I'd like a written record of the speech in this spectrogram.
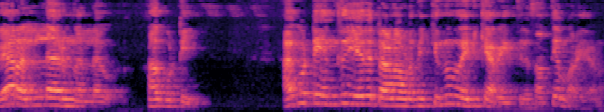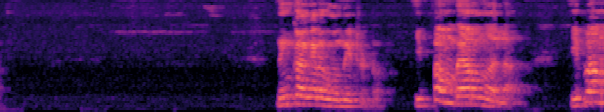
വേറെ എല്ലാവരും നല്ല ആ കുട്ടി. ആ കുട്ടി എന്ത് ചെയ്തിട്ടാണ് അവിടെ നിൽക്കുന്നത് എനിക്കറിയത്തില്ല. സത്യം പറയുകയാണ് നിങ്ങൾക്ക് അങ്ങനെ തോന്നിയിട്ടുണ്ടോ? ഇപ്പം വേറൊന്നുമല്ല. ഇപ്പം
